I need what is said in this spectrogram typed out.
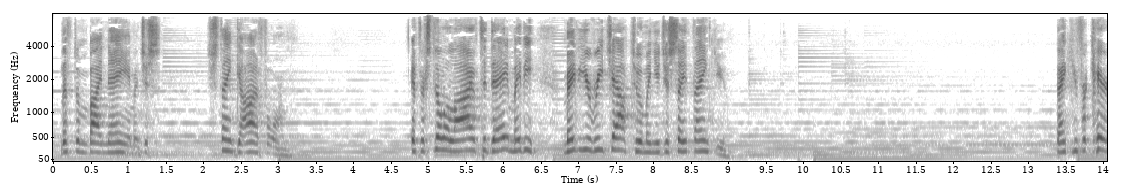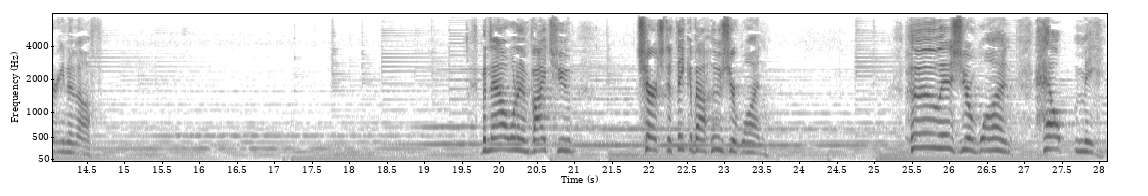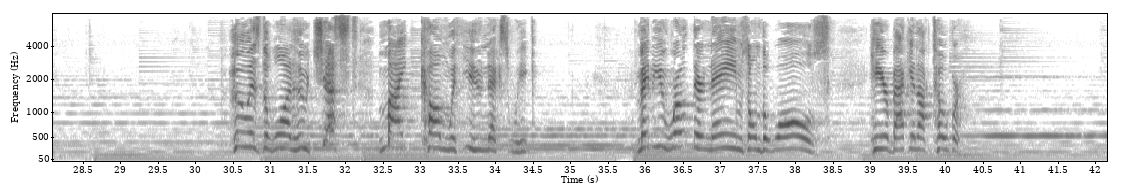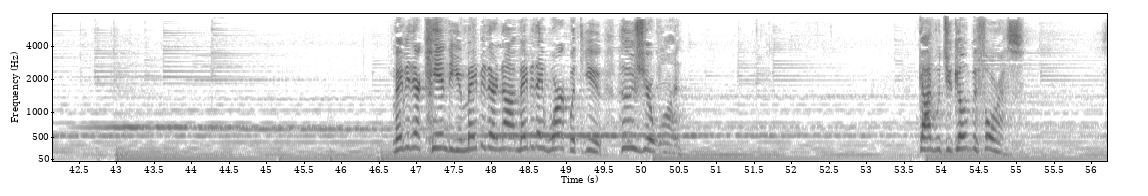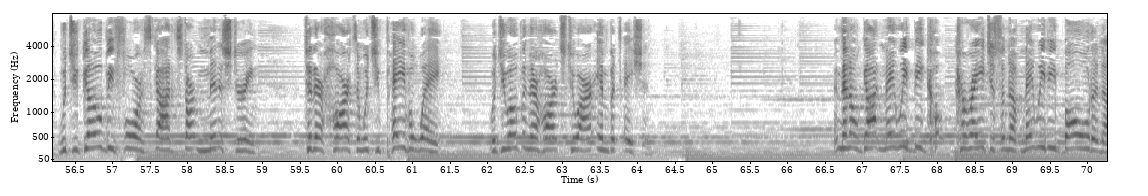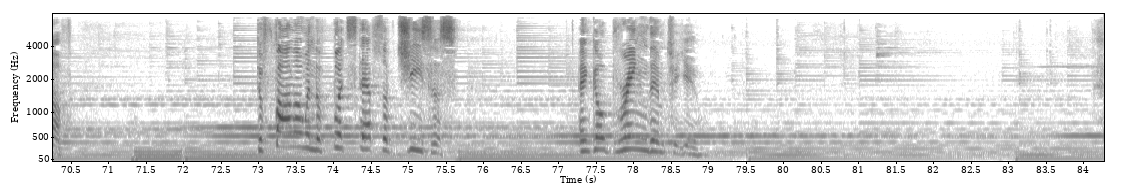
Lift them by name and just, just thank God for them. If they're still alive today, maybe, maybe you reach out to them and you just say thank you. Thank you for caring enough. But now I want to invite you, church, to think about who's your one. Who is your one? Help me. Who is the one who just might come with you next week? Maybe you wrote their names on the walls here back in October. Maybe they're kin to you. Maybe they're not. Maybe they work with you. Who's your one? God, would you go before us? Would you go before us, God, and start ministering to their hearts? And would you pave a way? Would you open their hearts to our invitation? And then, oh God, may we be courageous enough, may we be bold enough to follow in the footsteps of Jesus and go bring them to you.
